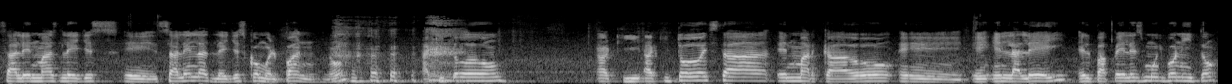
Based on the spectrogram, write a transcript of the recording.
salen más leyes, eh, salen las leyes como el pan, ¿no? Aquí todo, aquí, aquí todo está enmarcado eh, en la ley, el papel es muy bonito,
